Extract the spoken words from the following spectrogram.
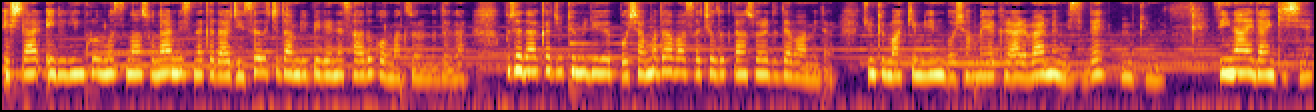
eşler evliliğin kurulmasından sona ermesine kadar cinsel açıdan birbirlerine sadık olmak zorundadırlar. Bu sadakat yükümlülüğü boşanma davası açıldıktan sonra da devam eder. Çünkü mahkemenin boşanmaya karar vermemesi de mümkündür. Zina eden kişi,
